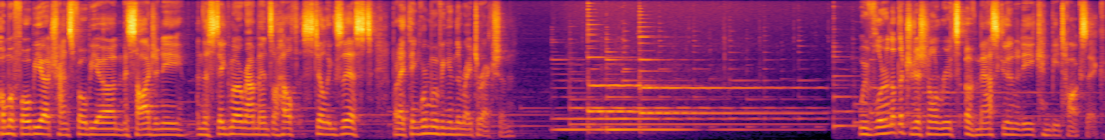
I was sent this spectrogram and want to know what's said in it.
Homophobia, transphobia, misogyny, and the stigma around mental health still exists, but I think we're moving in the right direction. We've learned that the traditional roots of masculinity can be toxic.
